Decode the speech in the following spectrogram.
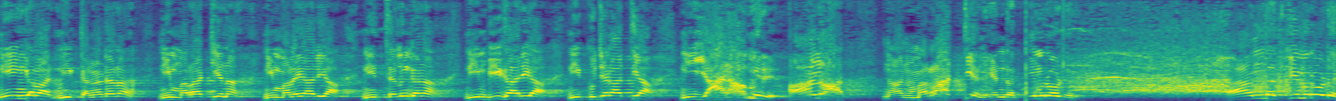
நீங்க வார் நீ கன்னடனா நீ மராட்டியனா நீ மலையாளியா நீ தெலுங்கனா நீ பீகாரியா நீ குஜராத்தியா நீ யாராம் இரு. ஆனால் நான் மராட்டியன் என்ற திமிரோடு அந்த திமிரோடு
